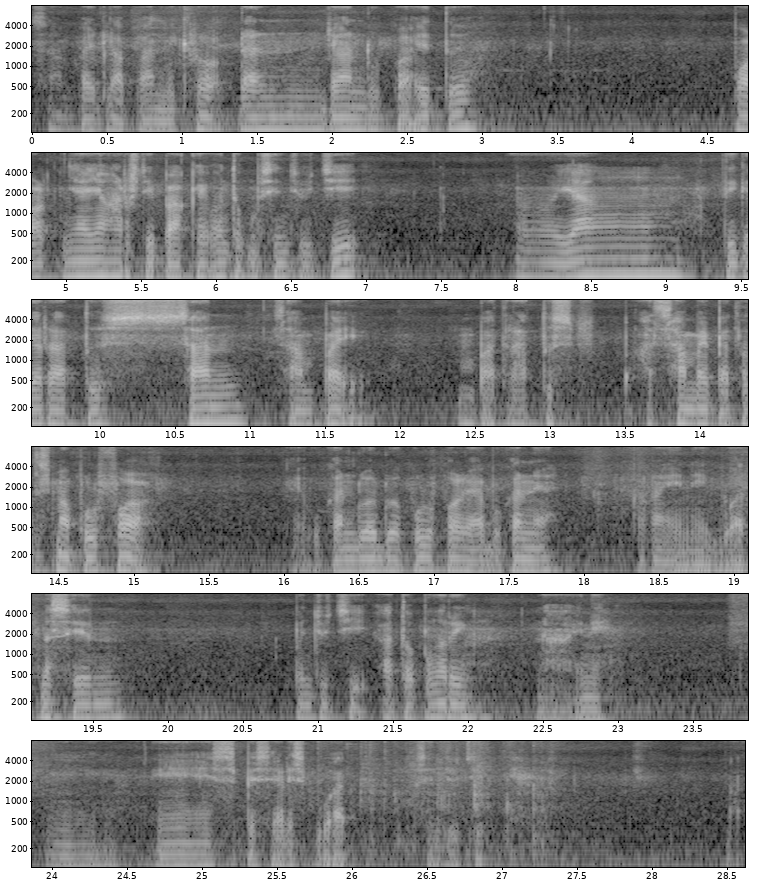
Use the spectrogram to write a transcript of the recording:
Sampai 8 mikro. Dan jangan lupa itu portnya yang harus dipakai untuk mesin cuci eh, yang 300an sampai 400 sampai 450 volt. Ya, bukan 220 volt ya bukan ya. Karena ini buat mesin pencuci atau pengering nah ini. Ini, ini spesialis buat mesin cuci. Nah,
